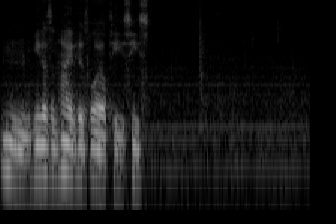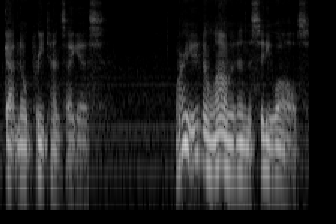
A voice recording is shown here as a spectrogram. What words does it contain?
Hmm, he doesn't hide his loyalties. He's got no pretense, I guess. Why are you even allowed within the city walls?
